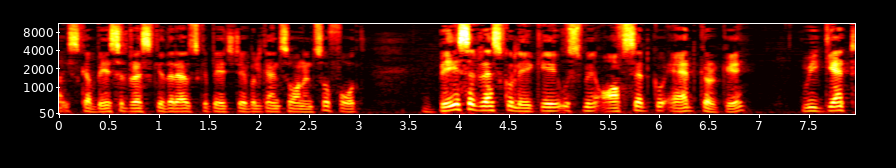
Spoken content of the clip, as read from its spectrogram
اس کا بیس ایڈریس کدھر ہے اس کے پیج ٹیبل کا and so on and so forth base address کو لے کے اس میں آف سیٹ کو ایڈ کر کے we get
